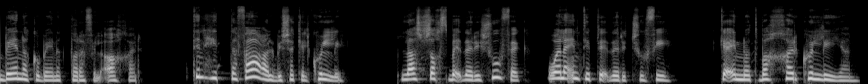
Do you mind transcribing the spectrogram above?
بينك وبين الطرف الآخر. تنهي التفاعل بشكل كلي. لا الشخص بيقدر يشوفك ولا أنت بتقدر تشوفيه كأنه تبخر كليا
